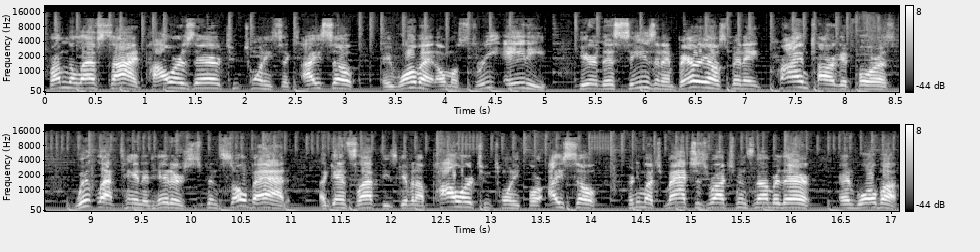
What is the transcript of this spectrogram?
from the left side. Power is there, 226 ISO, a Wobat almost 380 here this season. And Berrios been a prime target for us with left-handed hitters. It's been so bad against lefties, giving up power, 224 ISO, pretty much matches Rutschman's number there. And Woba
